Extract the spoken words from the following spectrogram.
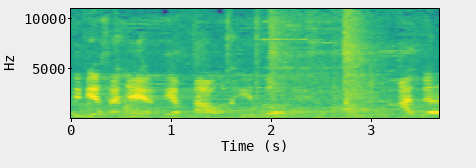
sih biasanya ya tiap tahun itu ada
